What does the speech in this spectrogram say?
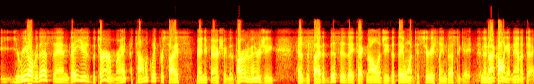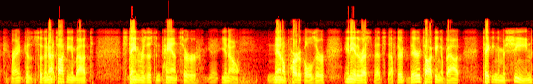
you read over this and they use the term, right? Atomically precise manufacturing. The Department of Energy has decided this is a technology that they want to seriously investigate. And they're not calling it nanotech, right? 'Cause- so they're not talking about stain resistant pants or you know nanoparticles or any of the rest of that stuff. They're they're talking about taking a machine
